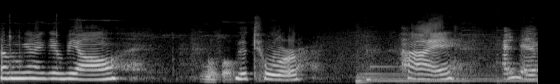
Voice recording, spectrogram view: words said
I'm gonna give y'all the tour. Hi. Hello.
